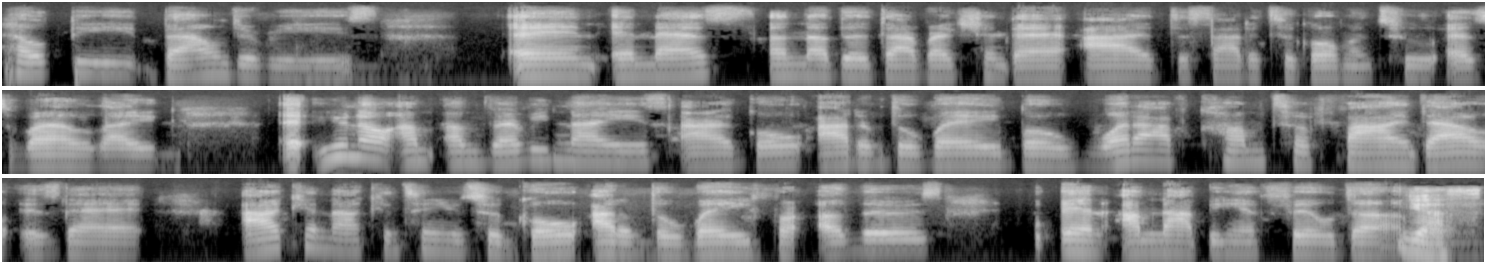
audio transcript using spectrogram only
healthy boundaries and and that's another direction that i decided to go into as well like eh, you know i'm i'm very nice. I go out of the way but what i've come to find out is that i cannot continue to go out of the way for others and i'm not being filled up. Yes.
